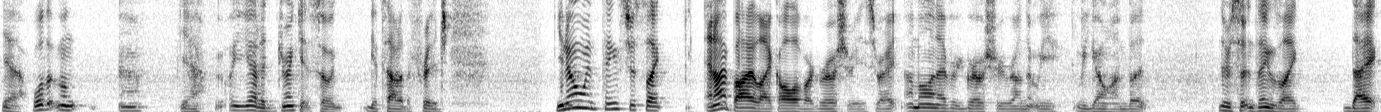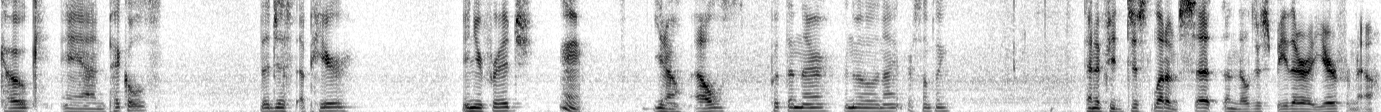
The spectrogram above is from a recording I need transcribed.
Yeah. Well, the, well uh, yeah. Well, you got to drink it so it gets out of the fridge. You know when things just like, and I buy like all of our groceries, right? I'm on every grocery run that we we go on, but there's certain things like Diet Coke and pickles that just appear in your fridge. Hmm. You know, elves put them there in the middle of the night or something. And if you just let them sit, then they'll just be there a year from now.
